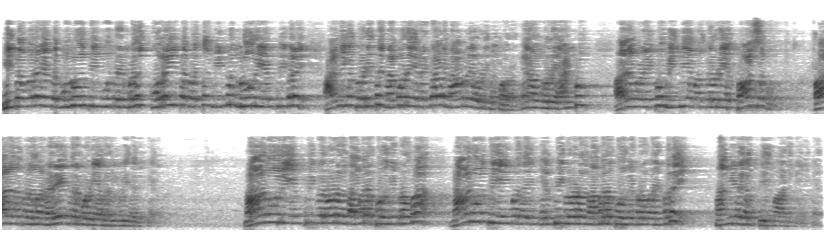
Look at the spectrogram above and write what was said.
இந்த முறை இந்த முன்னூத்தி மூன்று என்பது குறைந்தபட்சம் இன்னும் நூறு எம்பிக்களை அதிகப்படுத்தி நம்முடைய ரெக்கார்டை நாமளே உடைக்க போறோம். ஏன்னா உங்களுடைய அன்பும் அரவணைப்பும் இந்திய மக்களுடைய பாசமும் பாரத பிரதமர் நரேந்திர மோடி அவர்கள் மீது இருக்கு. நானூறு எம்பிக்களோடு வந்து அமரப் போகின்றோமா? நானூத்தி ஐம்பது எம்பிக்களோடு வந்து அமரப் போகின்றோமா என்பதை தமிழகம் தீர்மானிக்கிறது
